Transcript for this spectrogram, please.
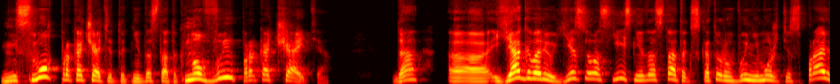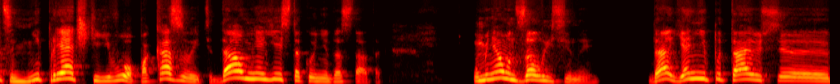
не смог прокачать этот недостаток, но вы прокачайте. Да? А, я говорю, если у вас есть недостаток, с которым вы не можете справиться, не прячьте его, показывайте. Да, у меня есть такой недостаток. У меня он залысины. Да, я не пытаюсь э,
